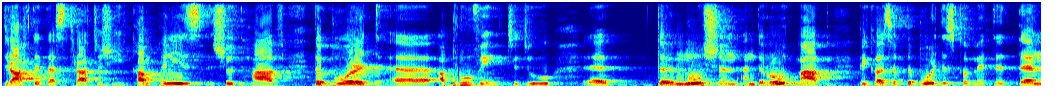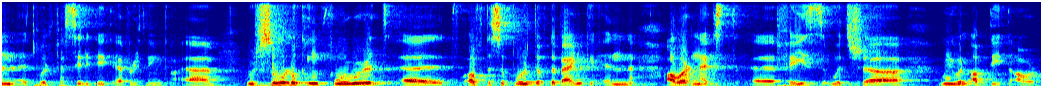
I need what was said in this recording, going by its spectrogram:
drafted a strategy. Companies should have the board uh, approving to do uh, the motion and the roadmap because if the board is committed, then it will facilitate everything. Uh, we're so looking forward uh, of the support of the bank in our next uh, phase, which uh, we will update our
